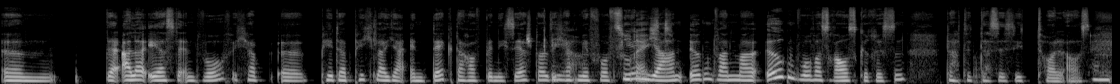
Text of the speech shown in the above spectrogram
ähm, der allererste Entwurf. Ich habe äh, Peter Pichler ja entdeckt, darauf bin ich sehr stolz. Ich Ja, habe mir vor vielen Recht. Jahren irgendwann mal irgendwo was rausgerissen, dachte, das sieht toll aus. Ein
